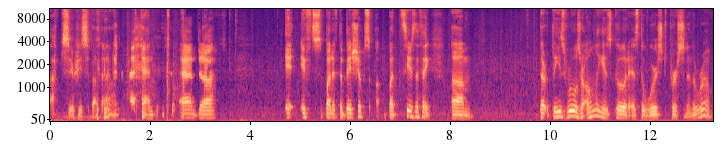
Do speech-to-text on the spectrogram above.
I'm serious about that. and and uh, it, if but if the bishops, but here's the thing. Um, the, these rules are only as good as the worst person in the room.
